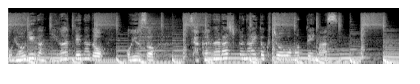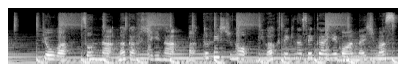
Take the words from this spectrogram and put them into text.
泳ぎが苦手などおよそ魚らしくない特徴を持っています。今日はそんな摩訶不思議なバットフィッシュの魅惑的な世界へご案内します。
